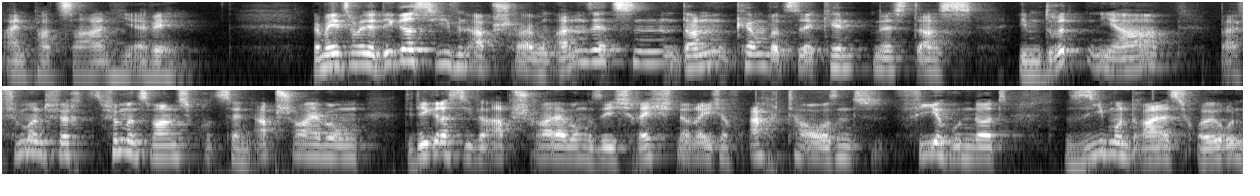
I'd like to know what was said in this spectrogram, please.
ein paar Zahlen hier erwähnen. Wenn wir jetzt mal mit der degressiven Abschreibung ansetzen, dann kommen wir zur Erkenntnis, dass im dritten Jahr bei 45, 25% Abschreibung die degressive Abschreibung sich rechnerisch auf 8.437,50 Euro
